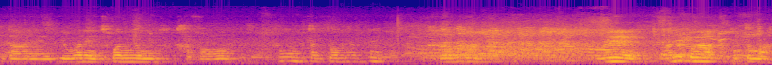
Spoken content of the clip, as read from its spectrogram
그 다음에 이번에 중앙용 가서 또 하는데 여러분들 왜 아닐 거야 걱정 마.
